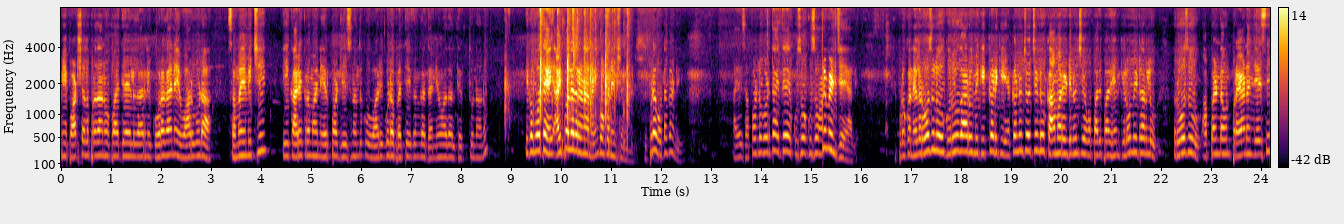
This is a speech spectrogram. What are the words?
మీ పాఠశాల ప్రధాన ఉపాధ్యాయులు గారిని కోరగానే వారు కూడా సమయం ఇచ్చి ఈ కార్యక్రమాన్ని ఏర్పాటు చేసినందుకు వారికి కూడా ప్రత్యేకంగా ధన్యవాదాలు తెలుపుతున్నాను. ఇకపోతే అయిపోలేదురా నాన్న ఇంకొక నిమిషం. ఇప్పుడే కొట్టకండి. అవి సపోర్ట్లు కొడితే అయితే కుసో కుసో ఇంప్లిమెంట్ చేయాలి. ఇప్పుడు ఒక నెల రోజులు గురువు గారు మీకు ఇక్కడికి ఎక్కడి నుంచి వచ్చిండు? కామారెడ్డి నుంచి ఒక పది పదిహేను కిలోమీటర్లు రోజు అప్ అండ్ డౌన్ ప్రయాణం చేసి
